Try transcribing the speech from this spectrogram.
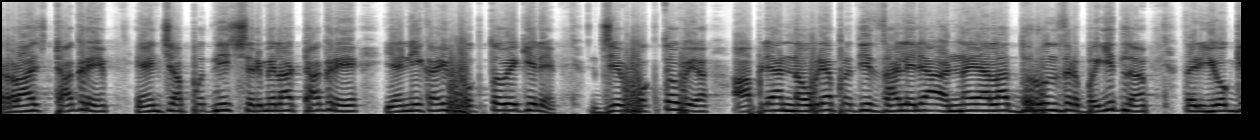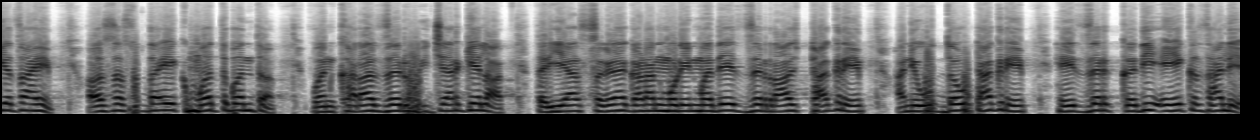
राज ठाकरे यांच्या पत्नी शर्मिला ठाकरे यांनी काही वक्तव्य केले. जे वक्तव्य आपल्या नवऱ्याप्रती झालेल्या अन्यायाला धरून जर बघितलं तर योग्यच आहे. असं सुद्धा एक मत बनतं. पण खरा जर विचार केला तर या सगळ्या घडामोडींमध्ये जर राज ठाकरे आणि उद्धव ठाकरे हे जर कधी एक झाले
